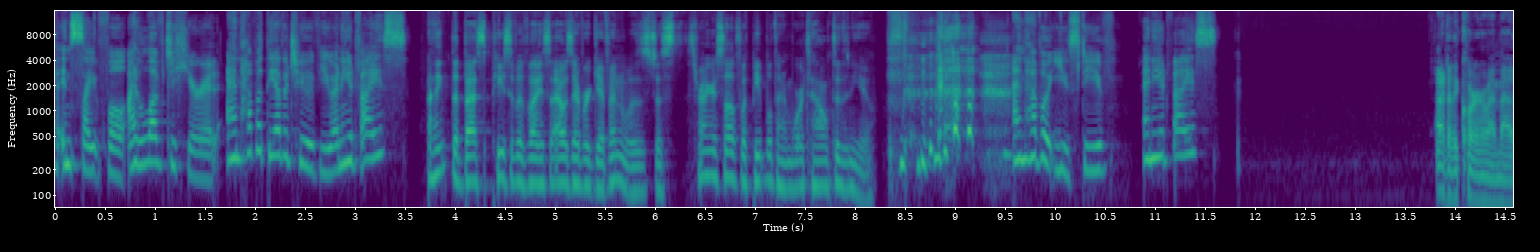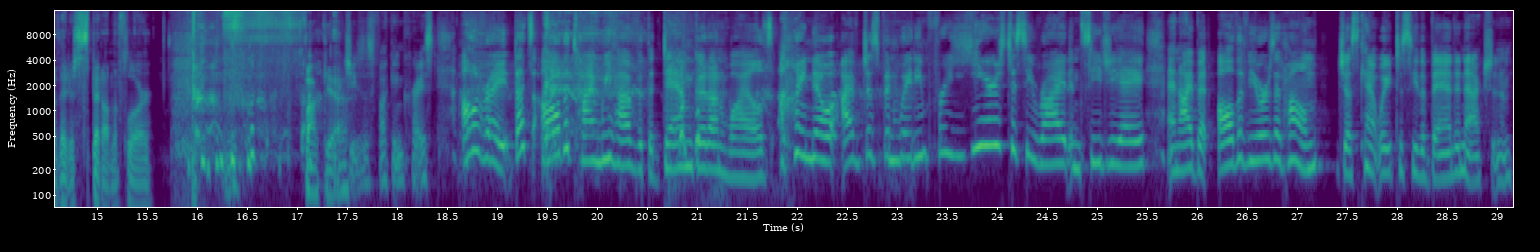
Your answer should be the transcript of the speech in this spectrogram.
insightful. I love to hear it. And how about the other two of you? Any advice? I think the best piece of advice I was ever given was just surround yourself with people that are more talented than you. And how about you, Steve? Any advice? Out of the corner of my mouth, I just spit on the floor. Fuck oh, yeah. Jesus fucking Christ. All right, that's all the time we have with the damn good Unwilds. I know I've just been waiting for years to see Riot and CGA, and I bet all the viewers at home just can't wait to see the band in action.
